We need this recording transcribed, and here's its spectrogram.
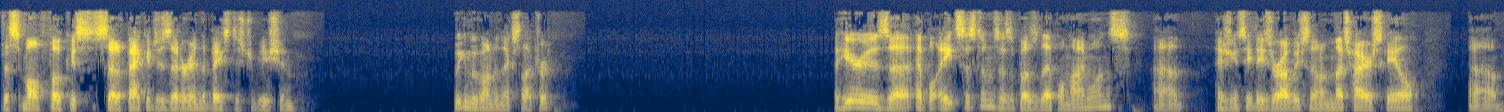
the small focus set of packages that are in the base distribution. We can move on to the next slide, Troy. Here is uh, EPEL 8 systems as opposed to the EPEL 9 ones. Uh, as you can see, these are obviously on a much higher scale. Um,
